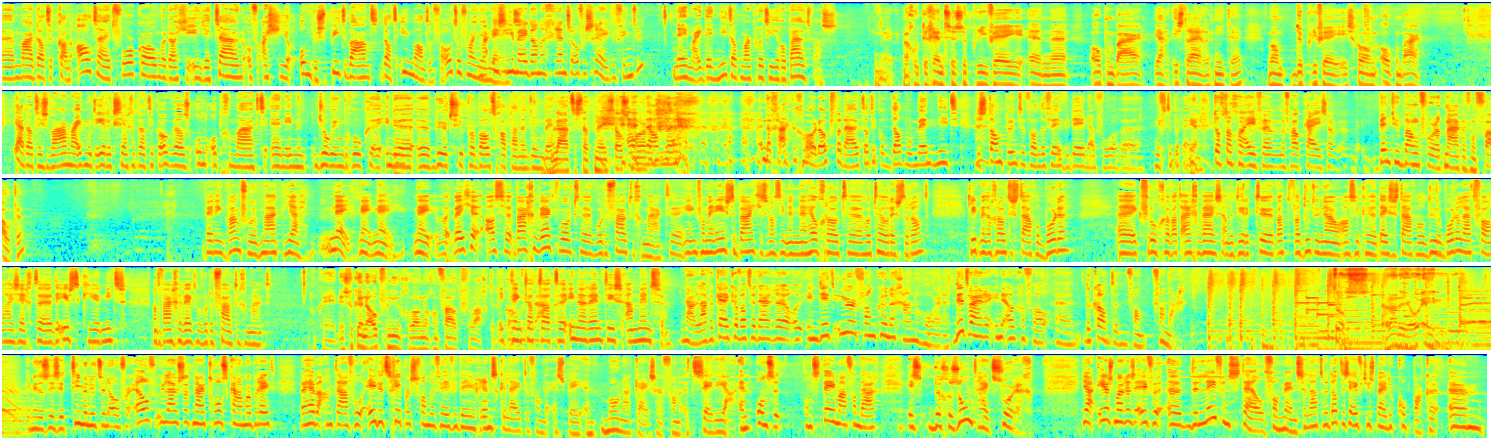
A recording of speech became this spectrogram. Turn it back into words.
Uh, maar dat het kan altijd voorkomen dat je in je tuin... of als je je onbespied waant, dat iemand een foto van je maar neemt. Maar is hiermee dan een grens overschreden, vindt u? Nee, maar ik denk niet dat Mark Rutte hierop uit was. Nee, maar goed, de grens tussen privé en uh, openbaar ja, is er eigenlijk niet. Hè? Want de privé is gewoon openbaar. Ja, dat is waar. Maar ik moet eerlijk zeggen dat ik ook wel eens onopgemaakt... en in mijn joggingbroek uh, in de uh, buurt super boodschap aan het doen ben. Hoe laat is dat meestal? En dan, uh, en dan ga ik er gewoon ook vanuit dat ik op dat moment niet... de standpunten van de VVD naar voren hoef te brengen. Ja. Toch nog even, mevrouw Keizer. Bent u bang voor het maken van fouten? Ben ik bang voor? Maar ja, nee, nee, nee. nee. Weet je, als, waar gewerkt wordt, worden fouten gemaakt. een van mijn eerste baantjes was in een heel groot hotelrestaurant. Ik liep met een grote stapel borden. Ik vroeg wat eigenwijs aan de directeur... Wat, wat doet u nou als ik deze stapel dure borden laat vallen? Hij zegt de eerste keer niets, want waar gewerkt worden fouten gemaakt. Oké, okay, dus we kunnen ook van u gewoon nog een fout verwachten de Ik denk dat dagen. dat inherent is aan mensen. Nou, laten we kijken wat we daar in dit uur van kunnen gaan horen. Dit waren in elk geval de kranten van vandaag. Tros, Radio 1. Inmiddels is het 10 minuten over 11. U luistert naar Troskamerbreed. Wij hebben aan tafel Edith Schippers van de VVD... Renske Leijten van de SP en Mona Keizer van het CDA. En onze, ons thema vandaag is de gezondheidszorg. Ja, eerst maar eens even uh, de levensstijl van mensen. Laten we dat eens eventjes bij de kop pakken. Um,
